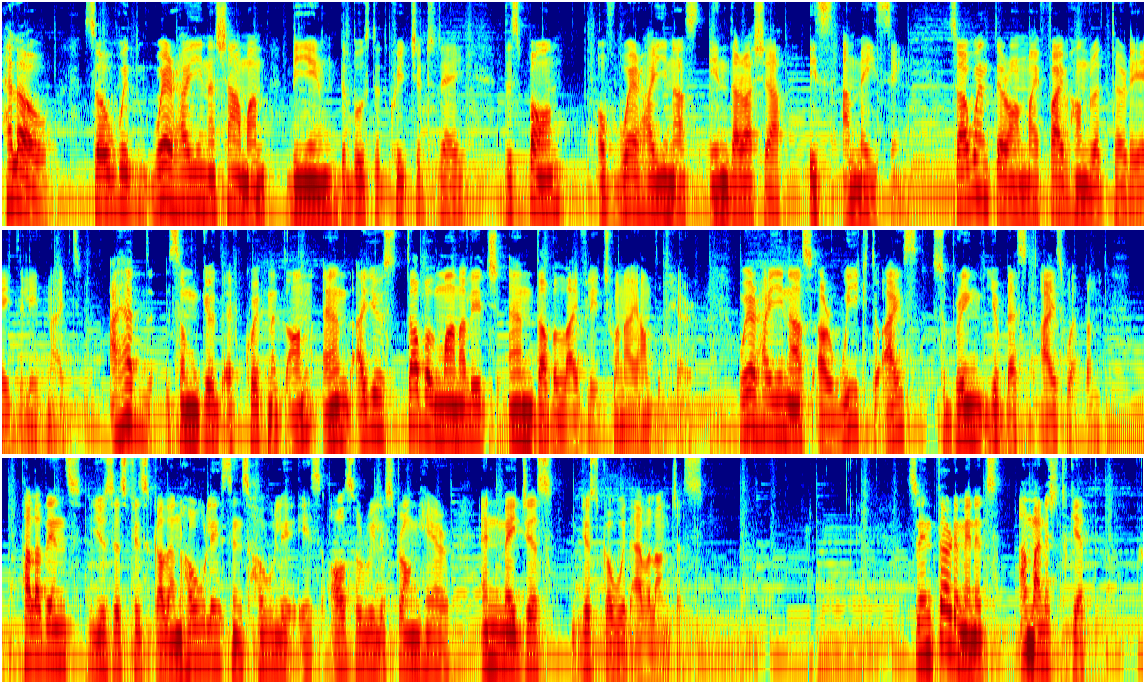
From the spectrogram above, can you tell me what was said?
Hello! So with Werehyaena Shaman being the boosted creature today, the spawn of Werehyaenas in Darashia is amazing. So I went there on my 538 Elite Knight. I had some good equipment on and I used double mana leech and double life leech when I hunted here. Werehyaenas are weak to ice, so bring your best ice weapon. Paladins uses physical and holy since holy is also really strong here and mages just go with avalanches. So in 30 minutes I managed to get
